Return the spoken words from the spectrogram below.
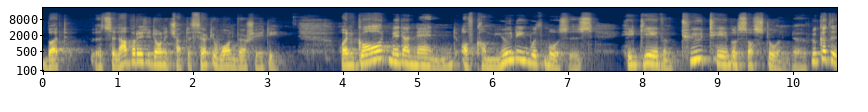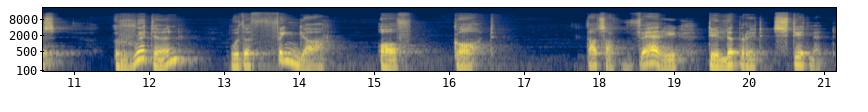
but it's elaborated on in chapter 31, verse 18. When God made an end of communing with Moses, he gave him two tables of stone. Now, look at this written with the finger of God. That's a very deliberate statement.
